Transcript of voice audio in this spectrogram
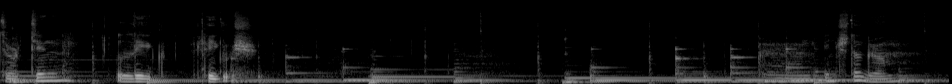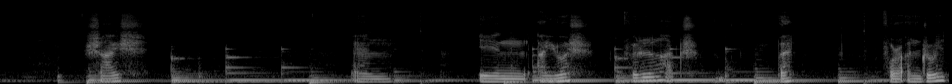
13 league, leagues. And Instagram size and in iOS very large, for Android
